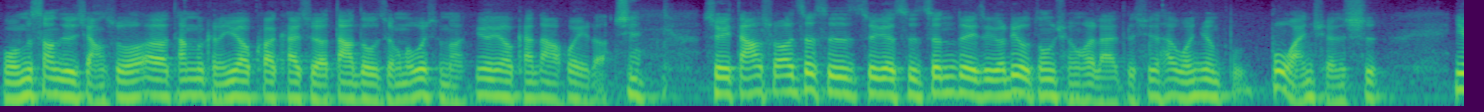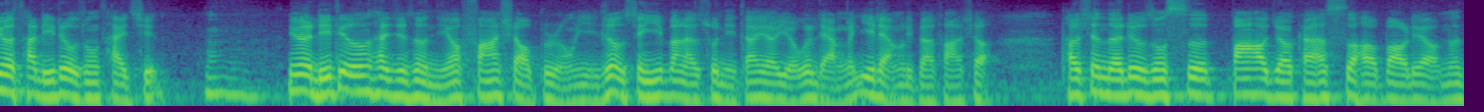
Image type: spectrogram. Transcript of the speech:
我们上次讲说，呃，他们可能又要快开始要大斗争了。为什么？因为要开大会了。是。所以大家说，这是这个是针对这个六中全会来的，其实它完全不不完全是。因为它离六中太近，嗯，因为离六中太近的时候，你要发酵不容易。这种事情一般来说，你大概要有个两个一两个礼拜发酵。他现在六中四八号就要开，他四号爆料，那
